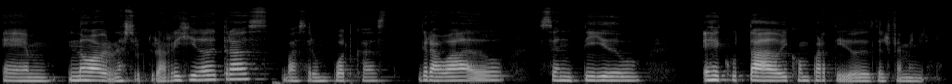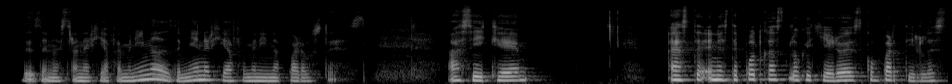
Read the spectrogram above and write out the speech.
Em, no va a haber una estructura rígida detrás, va a ser un podcast grabado, sentido, ejecutado y compartido desde el femenino, desde nuestra energía femenina, desde mi energía femenina para ustedes. Así que este, en este podcast lo que quiero es compartirles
